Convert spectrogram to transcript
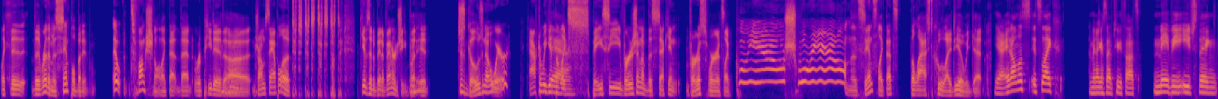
Like the the rhythm is simple, but it, it it's functional. Like that that repeated Mhm. uh, drum sample uh, gives it a bit of energy, but Mhm. it just goes nowhere. After we get the like spacey version of the second verse, where it's like and the synths, like that's the last cool idea we get. Yeah, it almost it's like I mean, I guess I have two thoughts. Maybe each thing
